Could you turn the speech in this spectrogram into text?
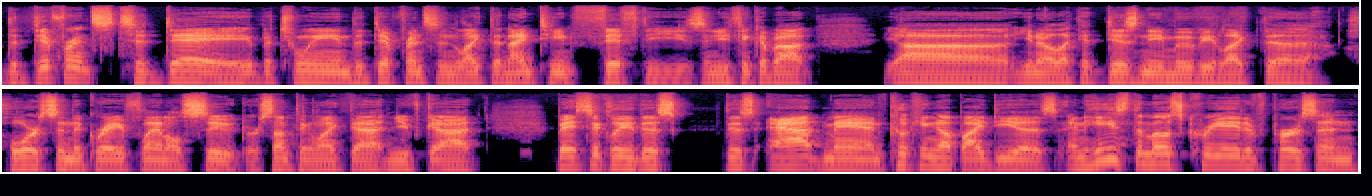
the difference today between the difference in like the 1950s and you think about uh you know like a Disney movie like the horse in the gray flannel suit or something like that and you've got basically this this ad man cooking up ideas and he's the most creative person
